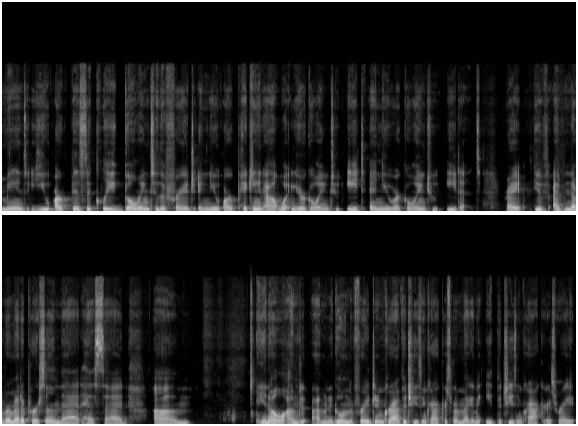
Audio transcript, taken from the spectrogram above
means you are physically going to the fridge and you are picking out what you're going to eat and you are going to eat it, right? You've I've never met a person that has said, um, you know, I'm I'm gonna go in the fridge and grab the cheese and crackers, but I'm not gonna eat the cheese and crackers, right?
